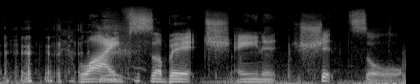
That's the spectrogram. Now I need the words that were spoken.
Life's a bitch, ain't it? Shit soul.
